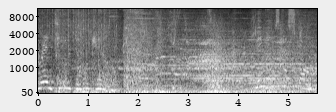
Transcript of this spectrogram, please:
Red team double kill. Minions have spawned.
